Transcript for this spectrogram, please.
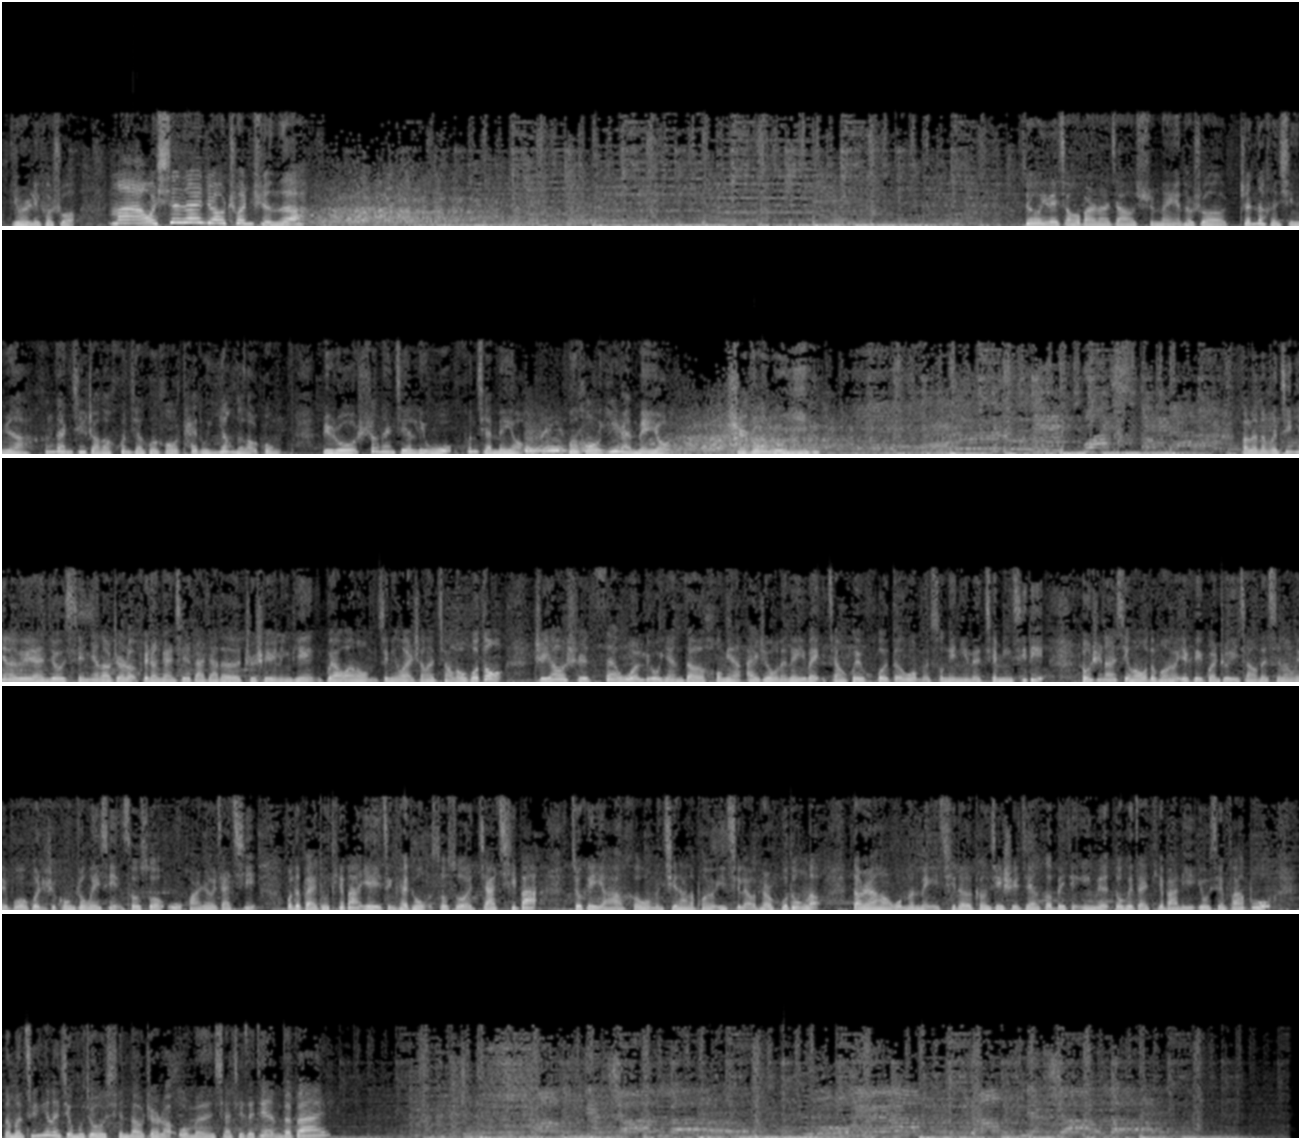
女儿立刻说，妈，我现在就要穿裙子。”最后一位小伙伴呢，叫寻梅，他说：“真的很幸运啊，很感激找到婚前婚后态度一样的老公，比如圣诞节礼物婚前没有，婚后依然没有，始终如一。”好了，那么今天的留言就先念到这儿了。非常感谢大家的支持与聆听，不要忘了我们今天晚上的抢楼活动。只要是在我留言的后面挨着我的那一位，将会获得我们送给你的签名 CD。同时呢，喜欢我的朋友也可以关注一下我的新浪微博或者是公众微信，搜索“五花肉加七”。我的百度贴吧也已经开通，搜索“加七八”就可以啊和我们其他的朋友一起聊天互动了。当然哈，我们每一期的更新时间和背景音乐都会在贴吧里优先发布。那么今天的节目就先到这儿了，我们下期再见，拜拜。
